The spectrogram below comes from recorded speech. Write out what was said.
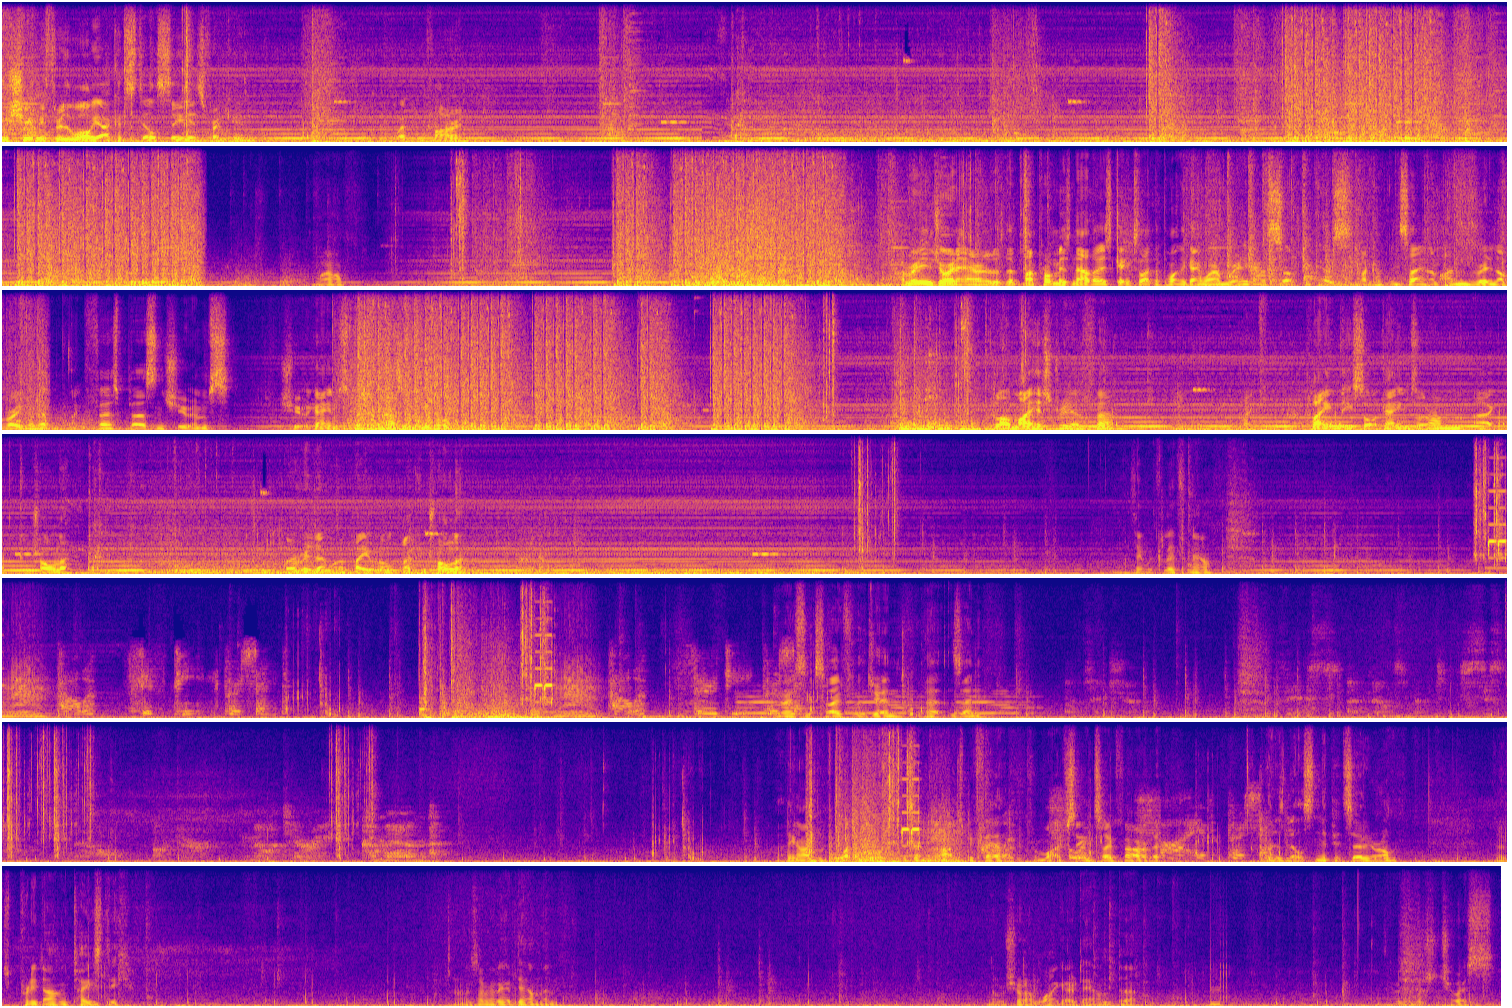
was shooting me through the wall, Yeah, I could still see his freaking weapon firing. Enjoying it, Aaron. The, my problem is now, though, it's getting to like the point in the game where I'm really going to suck because, like I've been saying, I'm, I'm really not very good at like first-person shoot 'ems, shooter games, especially mouse and keyboard. A lot of my history of um, like playing these sort of games are on uh, controller, but I really don't want to play on a controller. I think we're clear for now. Power 15%. Power 13%. You most excited for the Gen uh, Xen? Attention. This announcement system now under military command. I think I'm quite looking forward to the Xen part, to be fair, from what I've seen so far of it. 5%. Those little snippets earlier on. It looks pretty darn tasty. I guess I've got to go down then. Not sure I want to go down, but I don't think we've got much choice.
